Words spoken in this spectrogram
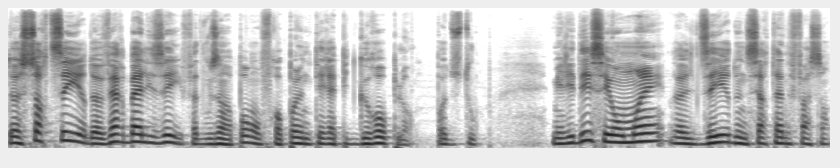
de sortir, de verbaliser. Faites-vous-en pas, on ne fera pas une thérapie de groupe, là, pas du tout. Mais l'idée, c'est au moins de le dire d'une certaine façon.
